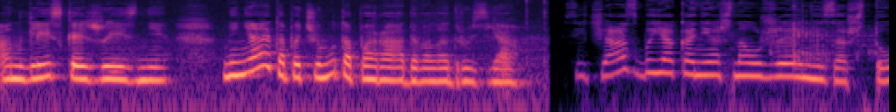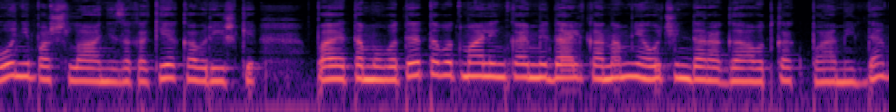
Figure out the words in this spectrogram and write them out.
английской жизни. Меня это почему-то порадовало, друзья. Сейчас бы я, конечно, уже ни за что не пошла, ни за какие ковришки. Поэтому вот эта вот маленькая медалька, она мне очень дорога, вот как память, да?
